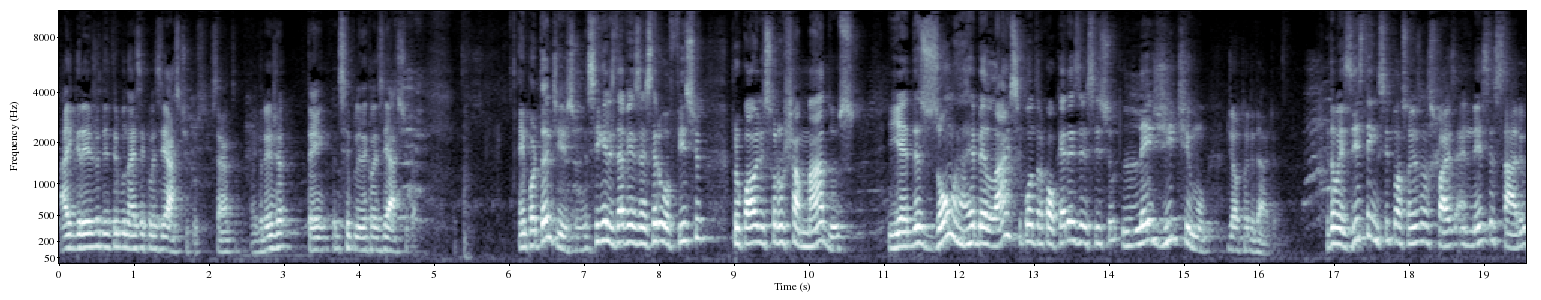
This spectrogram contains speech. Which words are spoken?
A igreja tem tribunais eclesiásticos, certo? A igreja tem a disciplina eclesiástica. É importante isso. Assim, eles devem exercer o ofício para o qual eles foram chamados e é desonra rebelar-se contra qualquer exercício legítimo de autoridade. Então, existem situações nas quais é necessário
